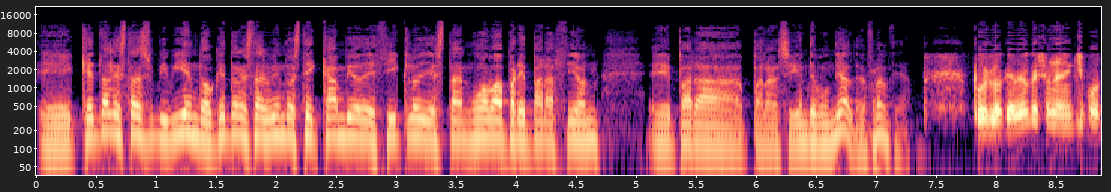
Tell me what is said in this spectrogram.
Eh, ¿Qué tal estás viviendo, qué tal estás viendo este cambio de ciclo y esta nueva preparación eh, para, para el siguiente Mundial de Francia? Pues lo que veo que es un equipo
